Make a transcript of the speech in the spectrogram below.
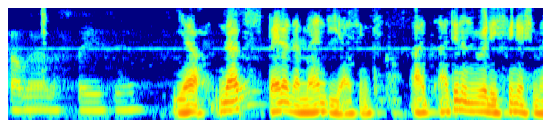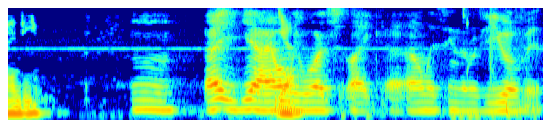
color out of space. Yeah. Yeah, that's better than Mandy. I think. I I didn't really finish Mandy. Mm. I yeah, I Yeah. only watched like I only seen the review of it,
